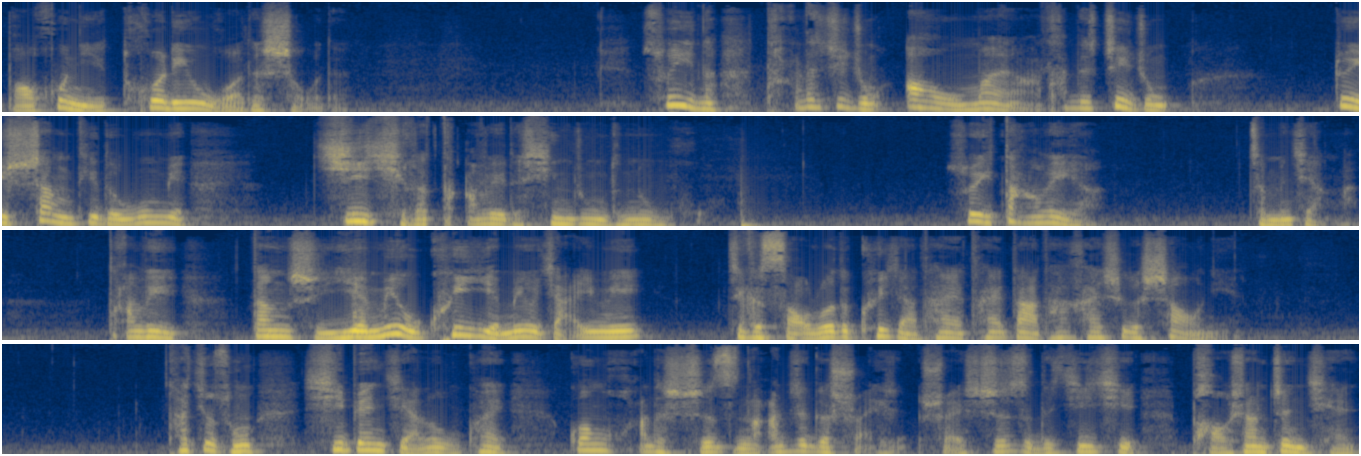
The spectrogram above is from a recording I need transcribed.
保护你脱离我的手的。所以呢，他的这种傲慢啊，他的这种对上帝的污蔑，激起了大卫的心中的怒火。所以大卫啊，怎么讲啊？大卫当时也没有盔，也没有甲，因为这个扫罗的盔甲他也太大，他还是个少年。他就从西边捡了五块光滑的石子，拿这个甩甩石子的机器跑上阵前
